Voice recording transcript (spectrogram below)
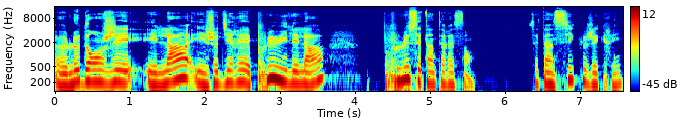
euh, le danger est là, et je dirais, plus il est là, plus c'est intéressant. C'est ainsi que j'écris,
